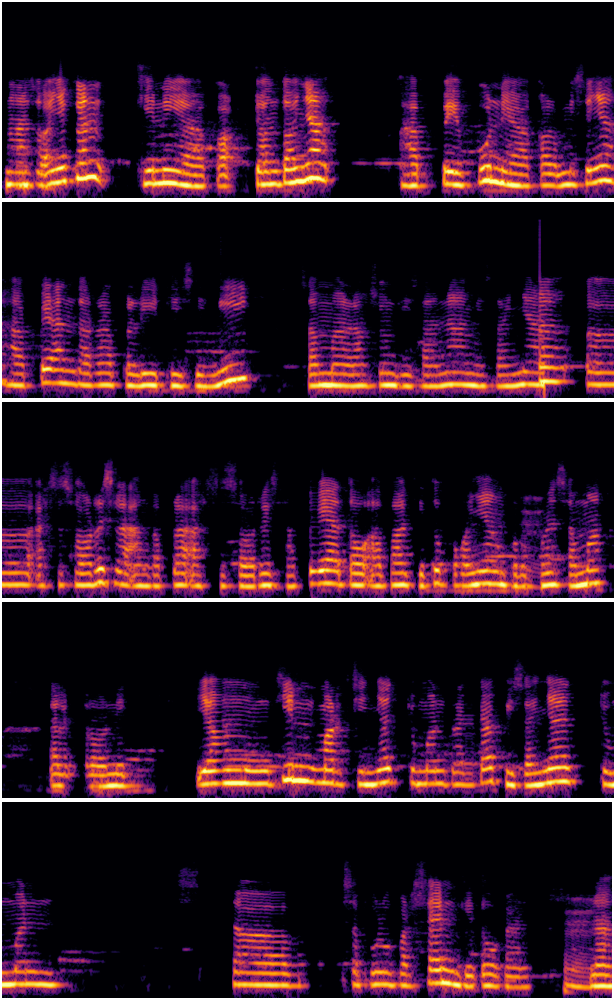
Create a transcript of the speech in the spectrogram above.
Nah, soalnya kan gini ya, kok contohnya HP pun ya, kalau misalnya HP antara beli di sini sama langsung di sana misalnya eh, aksesoris lah anggaplah aksesoris HP atau apa gitu pokoknya yang berhubungan sama elektronik yang mungkin marginnya cuman mereka bisanya cuman 10% gitu kan. Hmm. Nah,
